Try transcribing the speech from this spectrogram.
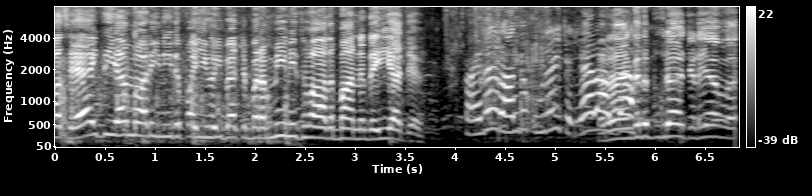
ਆ ਸਹਿਜ ਦੀ ਆ ਮਾੜੀ ਨੀਂਦ ਪਈ ਹੋਈ ਵਿੱਚ ਬ੍ਰਹਮੀ ਨਹੀਂ ਸਵਾਦ ਬਣ ਦਈ ਅੱਜ। ਇਹਦਾ ਰੰਗ ਪੂਰਾ ਹੀ ਚੜਿਆ ਰਾਤ ਰੰਗ ਤੇ ਪੂਰਾ ਚੜਿਆ ਵਾ।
